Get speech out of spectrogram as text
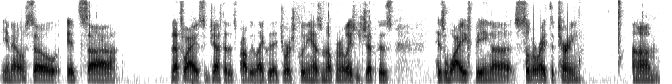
you know. So it's uh, that's why I suggest that it's probably likely that George Clooney has an open relationship because his wife, being a civil rights attorney, um,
